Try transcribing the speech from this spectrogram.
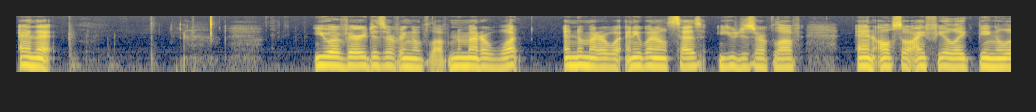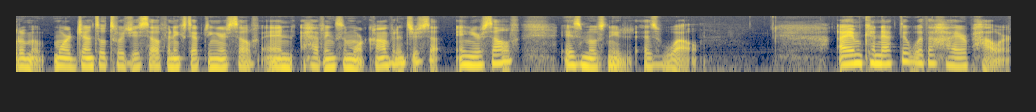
and that you are very deserving of love. No matter what, and no matter what anyone else says, you deserve love. And also, I feel like being a little bit more gentle towards yourself and accepting yourself and having some more confidence yourself in yourself is most needed as well. I am connected with a higher power.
